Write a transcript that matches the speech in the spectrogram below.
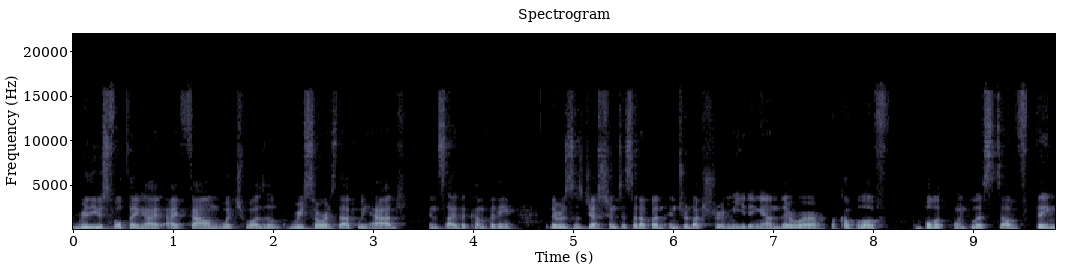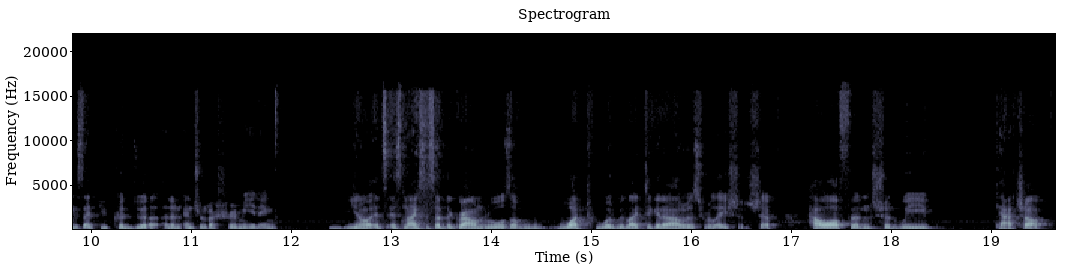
really useful thing I, I found which was a resource that we had inside the company there was a suggestion to set up an introductory meeting, and there were a couple of bullet point lists of things that you could do at an introductory meeting. You know, it's it's nice to set the ground rules of what would we like to get out of this relationship. How often should we catch up?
